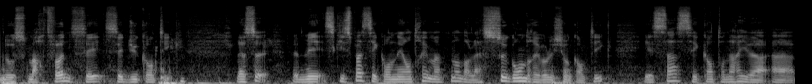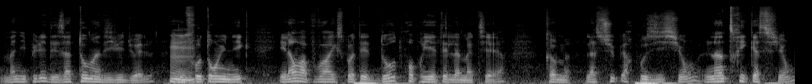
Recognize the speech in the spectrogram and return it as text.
Nos smartphones, c'est du quantique. La se- Mais ce qui se passe, c'est qu'on est entré maintenant dans la seconde révolution quantique. Et ça, c'est quand on arrive à, à manipuler des atomes individuels, des photons uniques. Et là, on va pouvoir exploiter d'autres propriétés de la matière, comme la superposition, l'intrication.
